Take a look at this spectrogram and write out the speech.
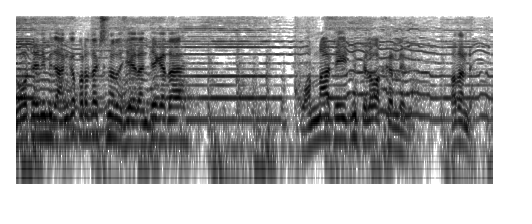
నూట ఎనిమిది అంగ ప్రదక్షిణలు చేయాలి అంతే కదా? వన్ నాట్ ఎయిట్ని పిలవక్కర్లేదు. పదండి.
